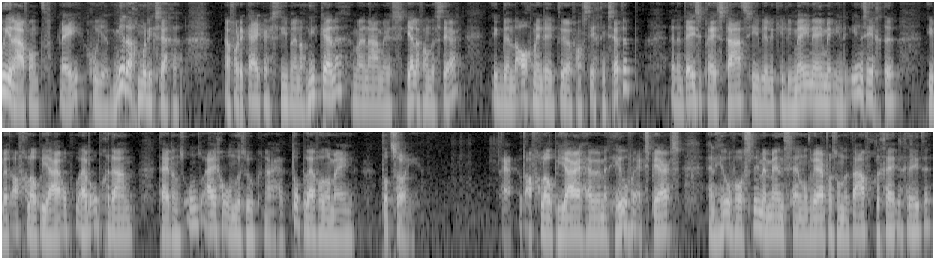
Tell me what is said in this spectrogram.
Goedenavond, nee, goedemiddag moet ik zeggen. Nou, voor de kijkers die mij nog niet kennen, mijn naam is Jelle van der Ster. Ik ben de algemeen directeur van Stichting Setup. En in deze presentatie wil ik jullie meenemen in de inzichten die we het afgelopen jaar hebben opgedaan tijdens ons eigen onderzoek naar het top-level domein tot sorry. Nou ja, het afgelopen jaar hebben we met heel veel experts en heel veel slimme mensen en ontwerpers om de tafel gegeten.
